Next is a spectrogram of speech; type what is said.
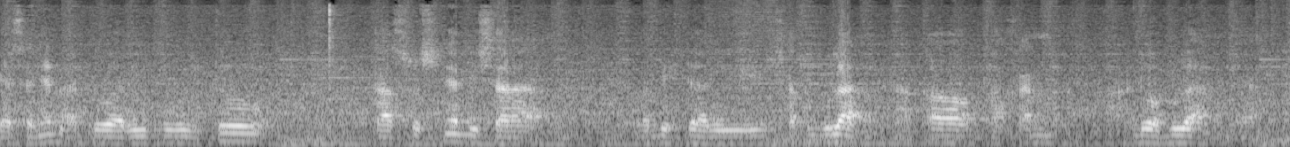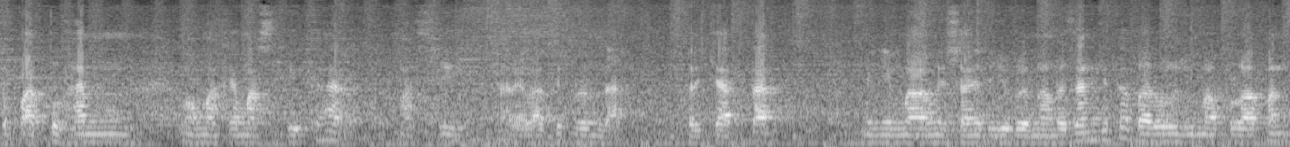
Biasanya 2000 itu kasusnya bisa lebih dari satu bulan atau bahkan dua bulan. Ya. Kepatuhan memakai masker masih relatif rendah. Tercatat minimal misalnya 76 persen kita baru 58,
